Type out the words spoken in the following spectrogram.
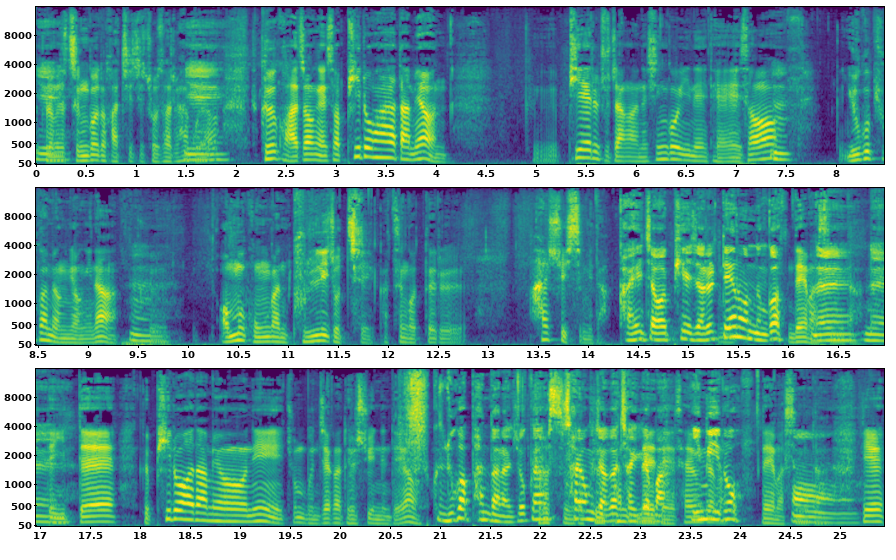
예. 그러면서 증거도 같이 이제 조사를 하고요. 예. 그 과정에서 필요하다면 그 피해를 주장하는 신고인에 대해서 음. 유급 휴가 명령이나 음. 그 업무 공간 분리 조치 같은 것들을 할 수 있습니다. 가해자와 피해자를 음. 떼놓는 것. 네 맞습니다. 네, 네. 이때 그 필요하다면이 좀 문제가 될 수 있는데요. 그 누가 판단하죠? 그러니까 사용자가 그 판, 자기가 네네, 네, 사용자가, 임의로. 네 맞습니다. 어. 예.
